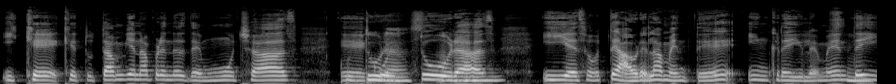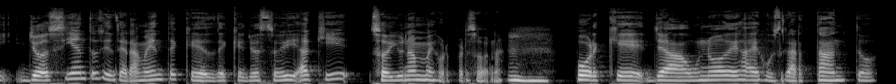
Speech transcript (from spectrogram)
y que, que tú también aprendes de muchas eh, Culturas. culturas, y eso te abre la mente increíblemente y yo siento sinceramente que desde que yo estoy aquí soy una mejor persona porque ya uno deja de juzgar tanto,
